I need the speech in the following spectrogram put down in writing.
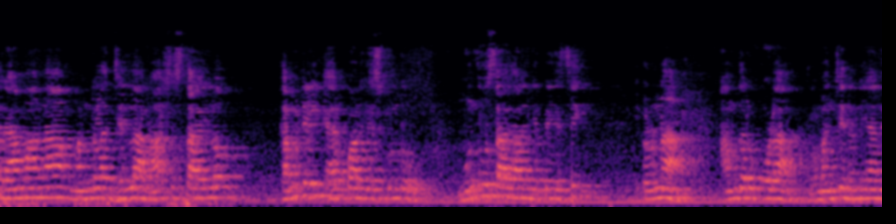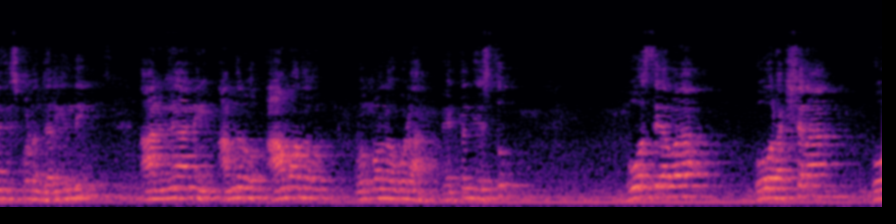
గ్రామాన మండల జిల్లా రాష్ట్ర స్థాయిలో కమిటీలు ఏర్పాటు చేసుకుంటూ ముందుకు సాగాలని చెప్పేసి ఇక్కడున్న అందరూ కూడా ఒక మంచి నిర్ణయాన్ని తీసుకోవడం జరిగింది. ఆ నిర్ణయాన్ని అందరూ ఆమోదం రూపంలో కూడా వ్యక్తం చేస్తూ గోసేవ గోరక్షణ గో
